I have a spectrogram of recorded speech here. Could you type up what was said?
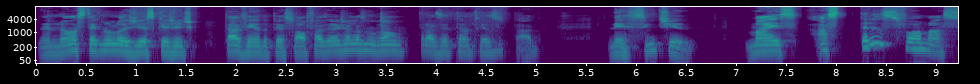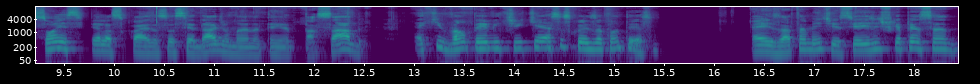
Né? Não as tecnologias que a gente está vendo o pessoal fazer hoje, elas não vão trazer tanto resultado nesse sentido. Mas as transformações pelas quais a sociedade humana tenha passado é que vão permitir que essas coisas aconteçam. É exatamente isso. E aí a gente fica pensando,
